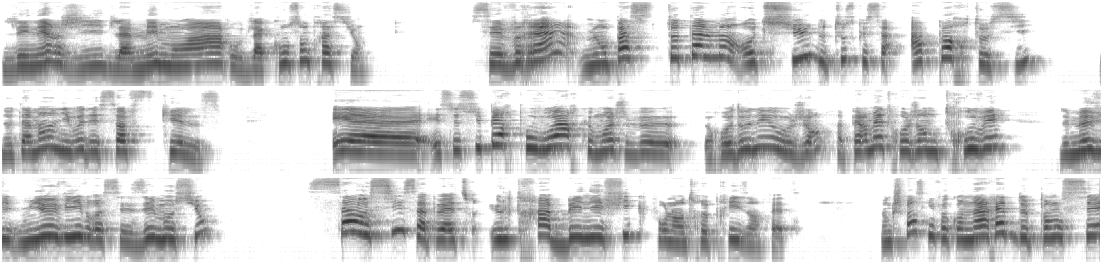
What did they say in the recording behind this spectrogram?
de l'énergie, de la mémoire ou de la concentration. C'est vrai, mais on passe totalement au-dessus de tout ce que ça apporte aussi, notamment au niveau des soft skills. Euh, et, ce super pouvoir que moi je veux redonner aux gens, permettre aux gens de trouver, de mieux vivre ses émotions, ça aussi, ça peut être ultra bénéfique pour l'entreprise en fait. Donc je pense qu'il faut qu'on arrête de penser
